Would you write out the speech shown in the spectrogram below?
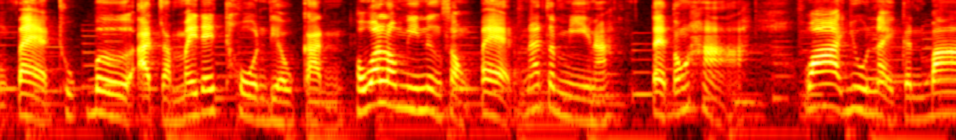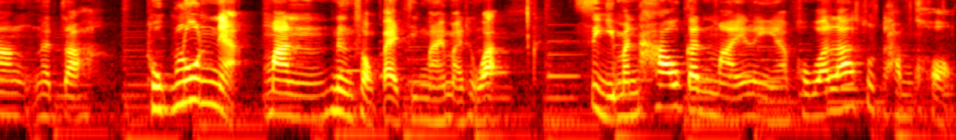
128 ทุกเบอร์อาจจะไม่ได้โทนเดียวกัน เพราะว่าเรามี 128 น่าจะมีนะ แต่ต้องหาว่าอยู่ไหนกันบ้างนะจ๊ะ ทุกรุ่นเนี่ยมัน 128 จริงไหมหมายถึงว่า สีมันเท่ากันไหมอะไรเงี้ยเพราะว่าล่าสุดทำของ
